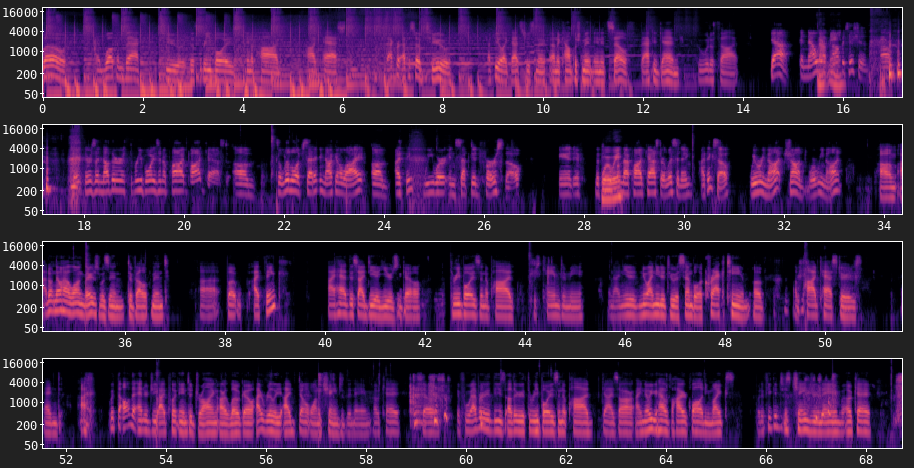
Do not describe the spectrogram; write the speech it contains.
Hello, and welcome back to the Three Boys in a Pod podcast. Back for episode two. I feel like that's just an, an accomplishment in itself. Back again. Who would have thought? Yeah, and now we Not have me. competition. Um, there, there's another Three Boys in a Pod podcast. Um, it's a little upsetting, not gonna lie. Um, I think we were incepted first, though, and if the Were people we? from that podcast are listening, I think so. We were not, Sean. Were we not? Um, I don't know how long theirs was in development, uh, but I think I had this idea years ago. Three boys in a pod just came to me, and I needed knew I needed to assemble a crack team of of podcasters, and I. With the, all the energy I put into drawing our logo, I really I don't want to change the name. Okay, so if whoever these other three boys in a pod guys are, I know you have higher quality mics, but if you could just change your name, okay?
